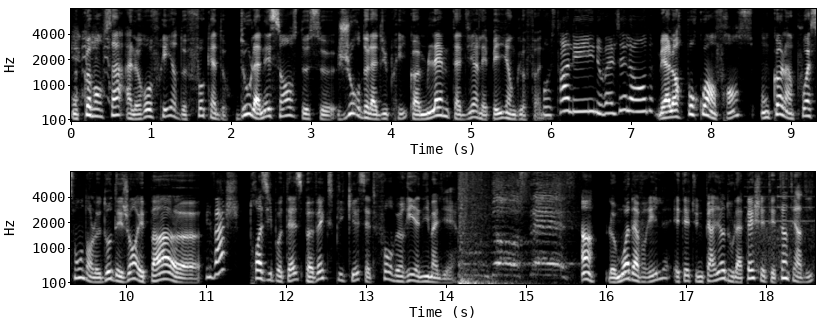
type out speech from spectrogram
on commença à leur offrir de faux cadeaux. D'où la naissance de ce jour de la duperie, comme l'aiment à dire les pays anglophones. Australie, Nouvelle-Zélande. Mais alors pourquoi en France, on colle un poisson dans le dos des gens et pas euh, une vache? Trois hypothèses peuvent expliquer cette fourberie animalière. 1. Le mois d'avril était une période où la pêche était interdite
